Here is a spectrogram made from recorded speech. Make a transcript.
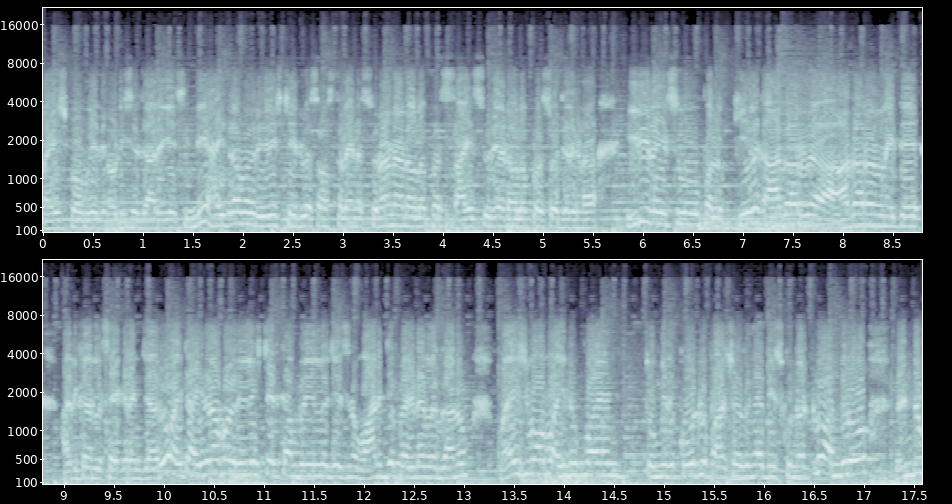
మహేష్ బాబు అయితే నోటీసులు జారీ చేసింది. హైదరాబాద్ రియల్ ఎస్టేట్లో సంస్థలైన సురానా డెవలపర్స్ సాయి సూర్య డెవలపర్స్లో జరిగిన ఈడీ రైట్స్లో పలు కీలక ఆధార ఆధారాలను అయితే అధికారులు సేకరించారు. అయితే హైదరాబాద్ రియల్ ఎస్టేట్ కంపెనీలో చేసిన వాణిజ్య ప్రకటనలకు గాను మహేష్ బాబు ఐదు పాయింట్ తొమ్మిది కోట్లు పారిశోధంగా తీసుకున్నట్లు అందులో రెండు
